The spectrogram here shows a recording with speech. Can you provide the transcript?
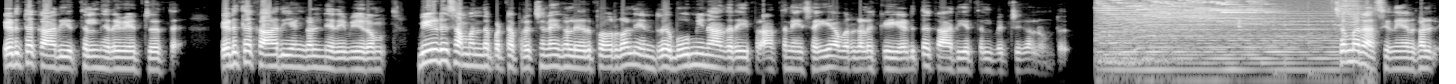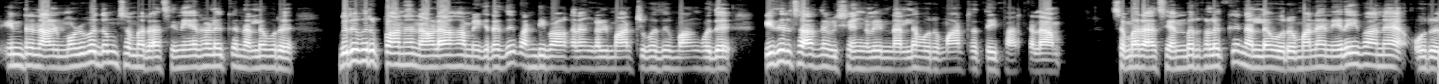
எடுத்த காரியத்தில் நிறைவேற்றது. எடுத்த காரியங்கள் நிறைவேறும். வீடு சம்பந்தப்பட்ட பிரச்சனைகள் இருப்பவர்கள் இன்று பூமிநாதரை பிரார்த்தனை செய்ய அவர்களுக்கு எடுத்த காரியத்தில் வெற்றிகள் உண்டு. சிம்மராசினியர்கள் இன்று நாள் முழுவதும் சிம்மராசினியர்களுக்கு நல்ல ஒரு விறுவிறுப்பான நாளாக அமைகிறது. வண்டி வாகனங்கள் மாற்றுவது வாங்குவது இதில் சார்ந்த விஷயங்களில் நல்ல ஒரு மாற்றத்தை பார்க்கலாம். சிம்மராசி அன்பர்களுக்கு நல்ல ஒரு மன நிறைவான ஒரு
